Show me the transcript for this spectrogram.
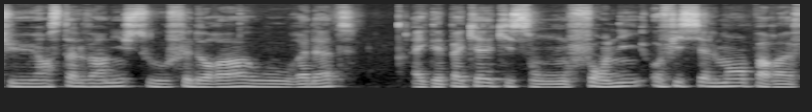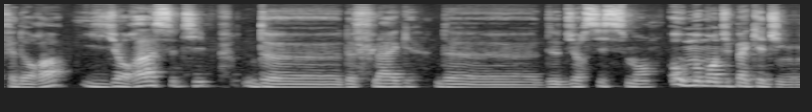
tu installes Varnish sous Fedora ou Red Hat, avec des paquets qui sont fournis officiellement par euh, Fedora, il y aura ce type de, de flag de, de, durcissement au moment du packaging.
